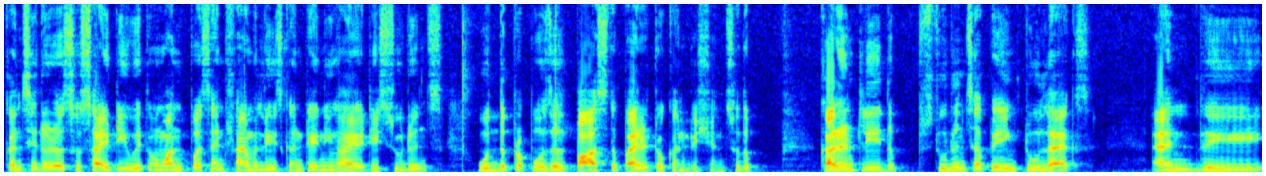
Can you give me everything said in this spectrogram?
Consider a society with 1 percent families containing IIT students. Would the proposal pass the Pareto condition? So, the currently the students are paying 2 lakhs and the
